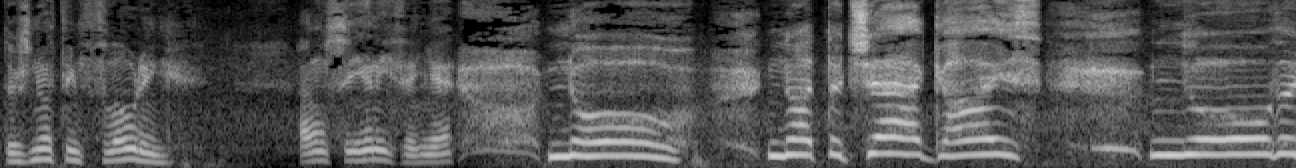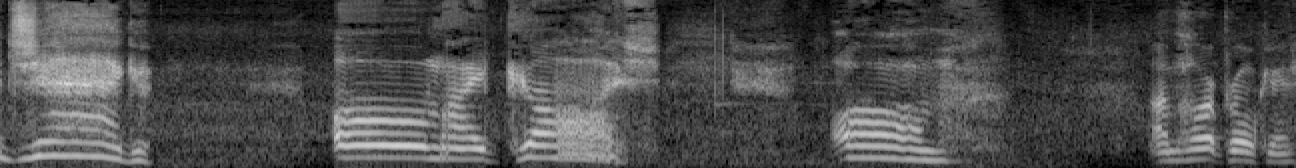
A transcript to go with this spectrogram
There's nothing floating. I don't see anything yet. No! Not the jag, guys! No, the jag! Oh my gosh! Um, I'm heartbroken.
